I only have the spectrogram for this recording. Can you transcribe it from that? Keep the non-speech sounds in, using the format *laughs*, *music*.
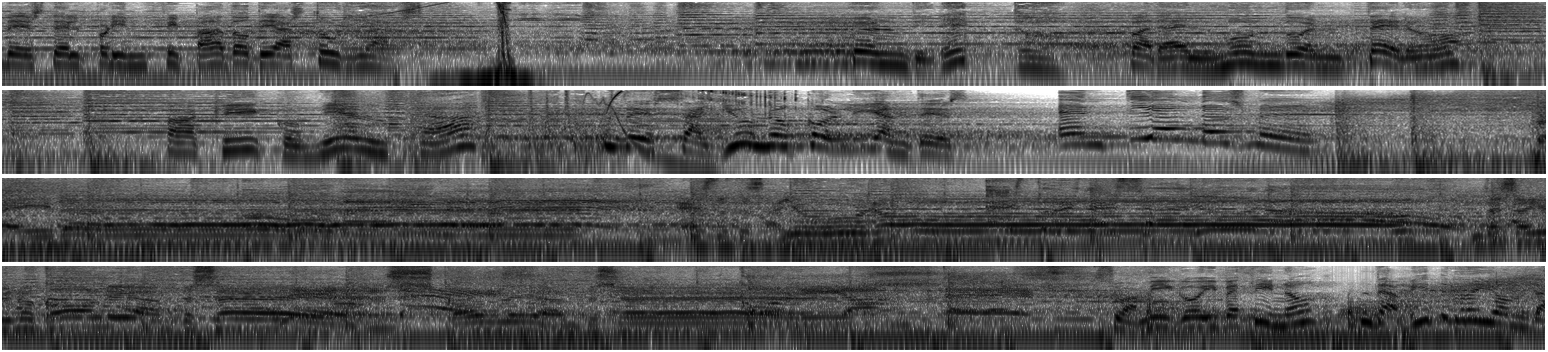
desde el Principado de Asturias. En directo para el mundo entero. Aquí comienza Desayuno con liantes. ¡Entiéndesme! Baby. Esto es desayuno. ¡Esto es desayuno! Desayuno con liantes. es, Con liantes. Su amigo y vecino, David Rionda.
